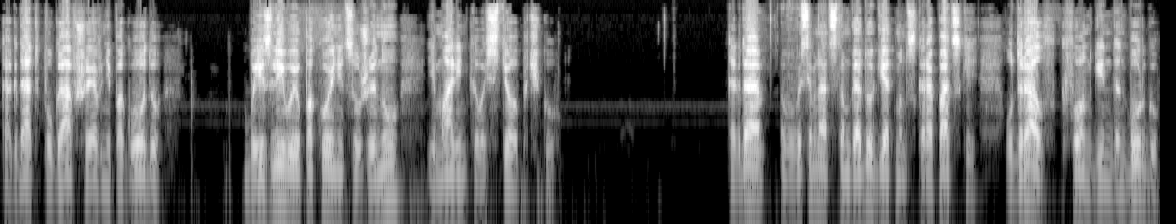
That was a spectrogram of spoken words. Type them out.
когда-то пугавшая в непогоду боязливую покойницу жену и маленького Степочку. Когда в восемнадцатом году гетман Скоропадский удрал к фон Гинденбургу,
